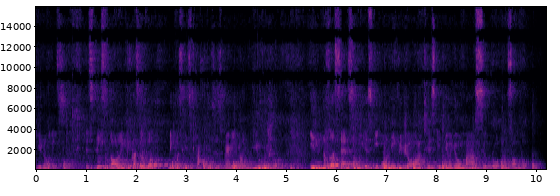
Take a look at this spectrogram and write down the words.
you know, it's it's still stalling because the work, because his practice is very unusual. In the first sense, he is the only visual artist in Yo-Yo Ma Silk Road Ensemble.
